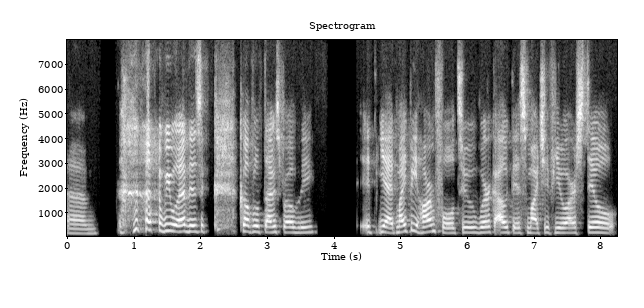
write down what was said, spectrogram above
um, we will have this a couple of times probably it yeah it might be harmful to work out this much if you are still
